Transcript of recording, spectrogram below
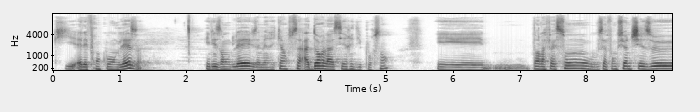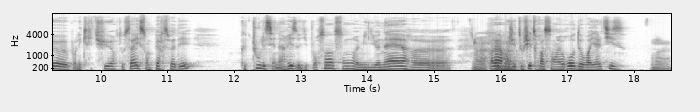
qui elle est franco-anglaise et les anglais les américains tout ça adorent la série 10% et dans la façon où ça fonctionne chez eux euh, pour l'écriture tout ça ils sont persuadés que tous les scénaristes de 10% sont millionnaires ah. voilà moi j'ai touché 300 euros de royalties ouais.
